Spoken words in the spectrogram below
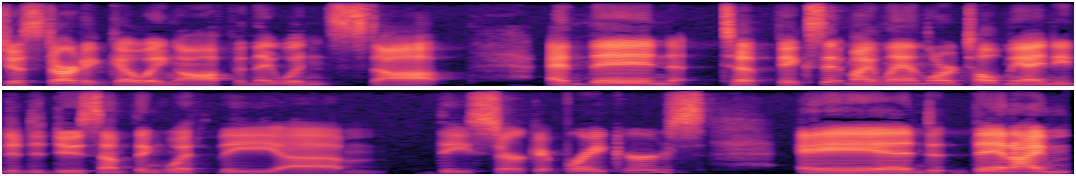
just started going off and they wouldn't stop. And then to fix it, my landlord told me I needed to do something with the um, the circuit breakers. And then I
